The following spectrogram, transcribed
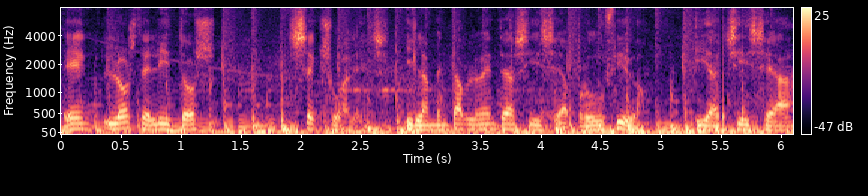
en los delitos sexuales. Y lamentablemente así se ha producido y así se ha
